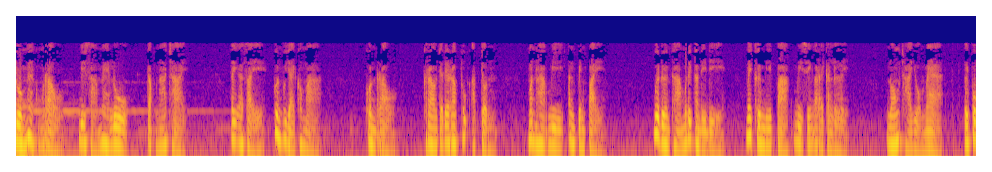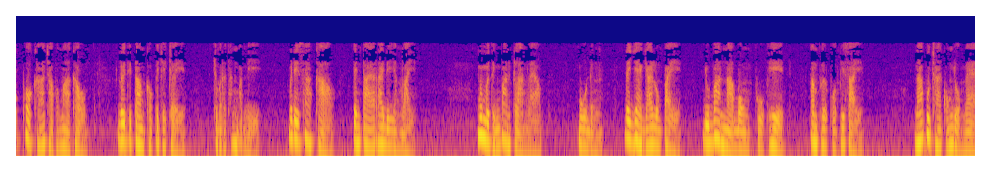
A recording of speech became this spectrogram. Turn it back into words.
ดวงแม่ของเรามีสามแม่ลูกกับน้าชาย ได้อาศัยเพื่อนผู้ใหญ่เข้ามา คนเราคราวจะได้รับทุกข์อับจน มันหากมีอันเป็นไป เมื่อเดินทางมาด้วยกันดีๆ ไม่เคยมีปากมีเสียงอะไรกันเลย น้องชายโยมแม่ไปพบพ่อค้าชาวพม่าเขาเลยติดตามเขาไปเฉยๆจนกระทั่งวันนี้ ไม่ได้ทราบข่าวเป็นตายอะไรดีอย่างไร เมื่อมาถึงบ้านกลางแล้ว หมู่หนึ่งได้แยกย้ายลงไป อยู่บ้านนาบงผูเพศอำเภอพธิพิสัย น้าผู้ชายของโยมแม่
